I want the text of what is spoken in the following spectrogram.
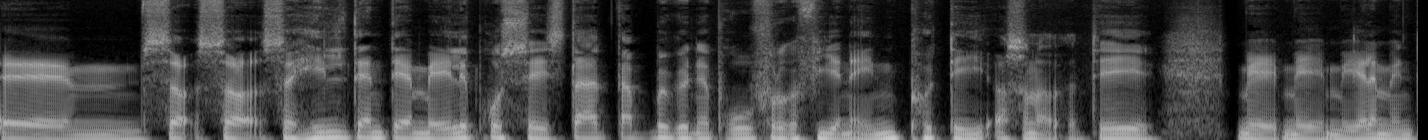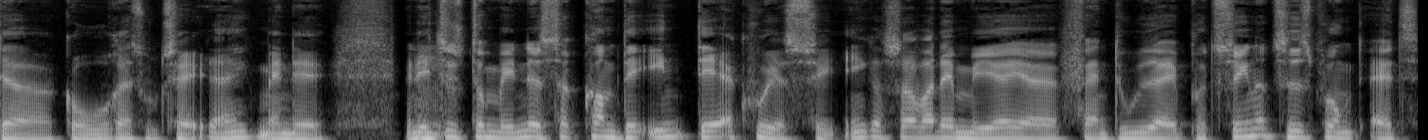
øhm, så, så, så hele den der maleproces, der, der begyndte jeg at bruge fotografierne inde på det og sådan noget, og det med, med mere eller mindre gode resultater. Ikke? Men, øh, men ikke mm. desto mindre, så kom det ind der, kunne jeg se. Ikke? Og så var det mere, jeg fandt ud af på et senere tidspunkt, at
